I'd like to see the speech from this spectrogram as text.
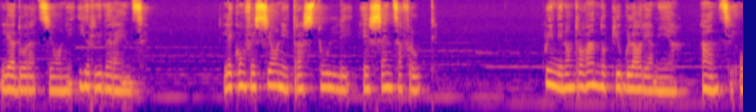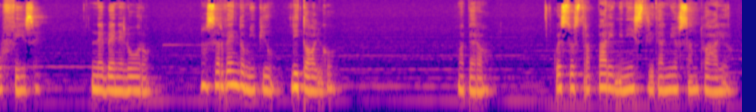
le adorazioni irriverenze, le confessioni trastulli e senza frutti. Quindi non trovando più gloria mia, anzi offese, né bene loro, non servendomi più, li tolgo. Ma però questo strappare i ministri dal mio santuario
